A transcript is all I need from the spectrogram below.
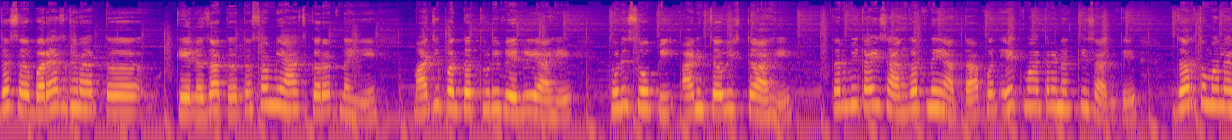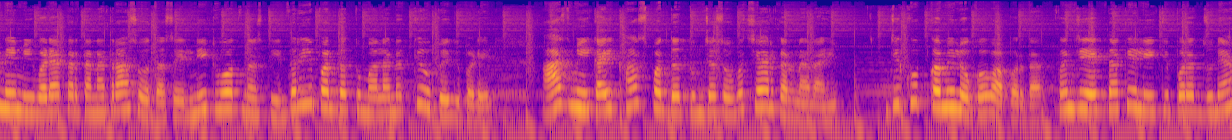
जसं बऱ्याच घरात केलं जातं तसं मी आज करत नाही आहे माझी पद्धत थोडी वेगळी आहे थोडी सोपी आणि चविष्ट आहे. तर मी काही सांगत नाही आता पण एक मात्र नक्की सांगते. जर तुम्हाला नेहमी वड्या करताना त्रास होत असेल नीट होत नसतील तर ही पद्धत तुम्हाला नक्की उपयोगी पडेल. आज मी काही खास पद्धत तुमच्यासोबत शेअर करणार आहे जी खूप कमी लोक वापरतात पण जी एकदा केली की परत जुन्या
